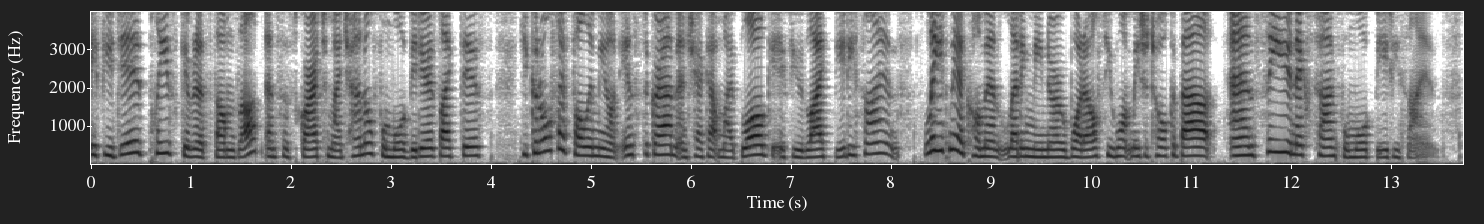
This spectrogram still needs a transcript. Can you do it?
If you did, please give it a thumbs up and subscribe to my channel for more videos like this. You can also follow me on Instagram and check out my blog if you like beauty science. Leave me a comment letting me know what else you want me to talk about, and see you next time for more beauty science.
